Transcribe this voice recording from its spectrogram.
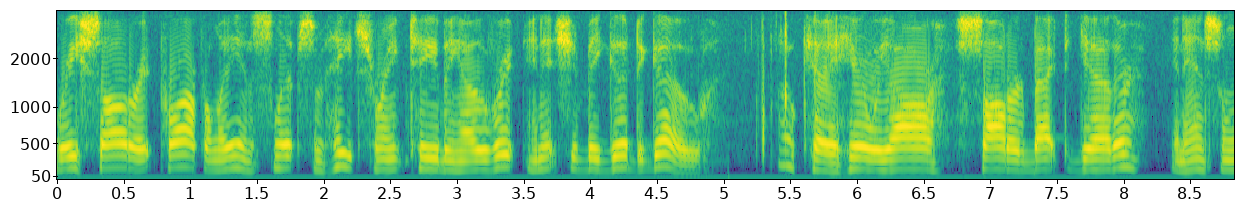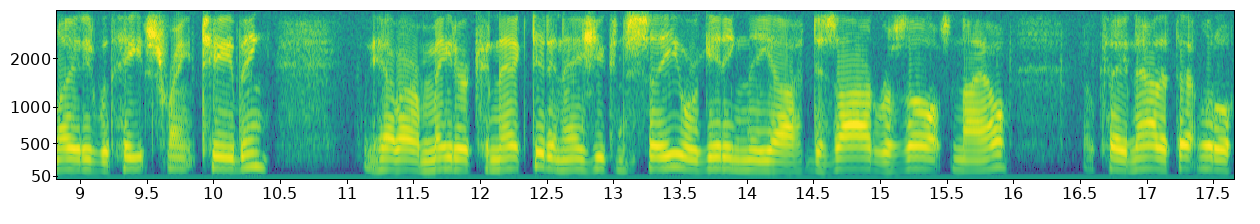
resolder it properly and slip some heat shrink tubing over it and it should be good to go. Okay, here we are soldered back together and insulated with heat shrink tubing. We have our meter connected and as you can see we're getting the uh, desired results now. Okay, now that that little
